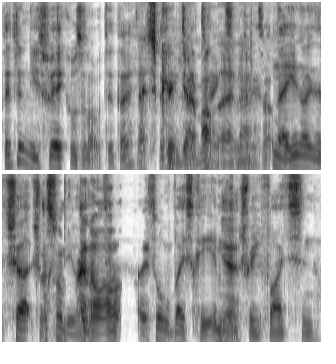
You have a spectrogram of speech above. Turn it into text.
They didn't use vehicles a lot, did they? They just couldn't didn't get 'em take up there, and no. things up. no, you know, the Churchill That's could what do I'm that. I- I- It's all basically infantry fighting.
